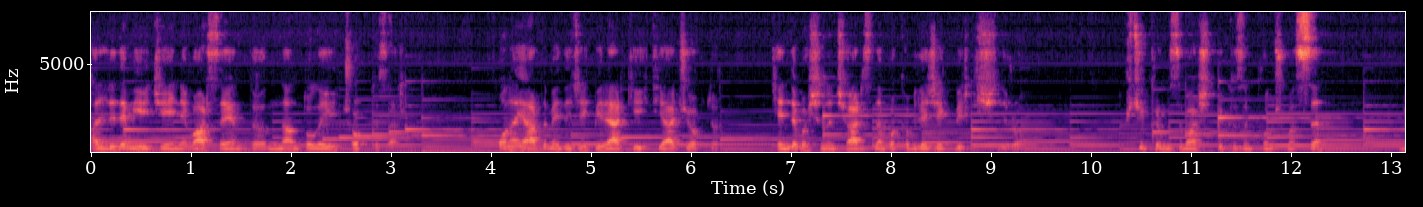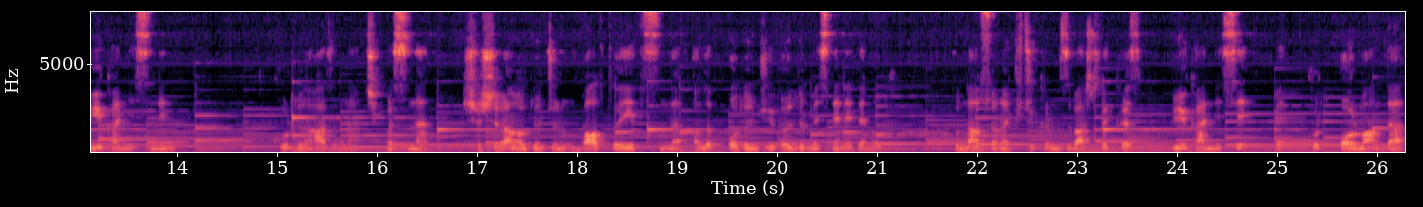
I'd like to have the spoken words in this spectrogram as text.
halledemeyeceğini varsayandığından dolayı çok kızar. Ona yardım edecek bir erkeğe ihtiyacı yoktur. Kendi başının çaresine bakabilecek bir kişidir o. Küçük kırmızı başlıklı kızın konuşması, büyük annesinin kurdun ağzından çıkmasına, şaşıran oduncunun baltayısını alıp oduncuyu öldürmesine neden olur. Bundan sonra küçük kırmızı başlıklı kız, büyük annesi ve kurt ormanda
